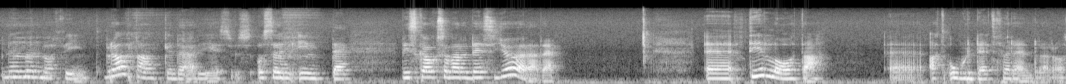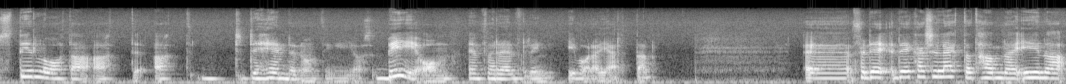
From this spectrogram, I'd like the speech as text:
nej men vad fint, bra tanke där Jesus. Och sen inte, vi ska också vara dess görare. Eh, tillåta eh, att ordet förändrar oss, tillåta att, att det händer någonting i oss, be om en förändring i våra hjärtan. Eh, för det, det är kanske lätt att hamna i ena,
